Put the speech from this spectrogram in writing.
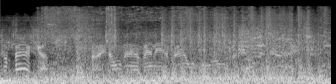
Some backup? I don't have any available.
